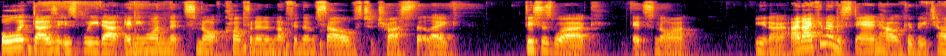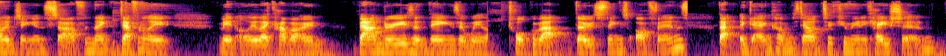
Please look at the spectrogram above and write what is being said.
all it does is weed out anyone that's not confident enough in themselves to trust that like this is work. It's not, you know. And I can understand how it could be challenging and stuff, and like definitely mentally like have our own boundaries and things, and we like, talk about those things often that again comes down to communication.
